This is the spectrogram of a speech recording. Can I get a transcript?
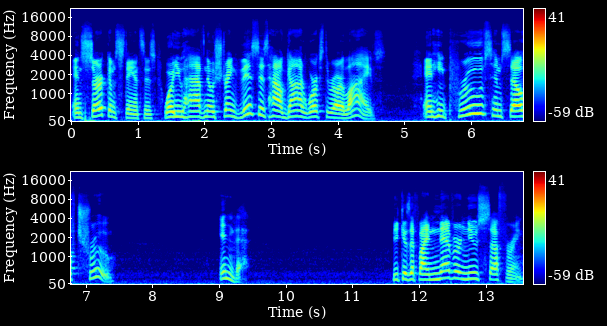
in circumstances where you have no strength. This is how God works through our lives. And he proves himself true in that. Because if I never knew suffering,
